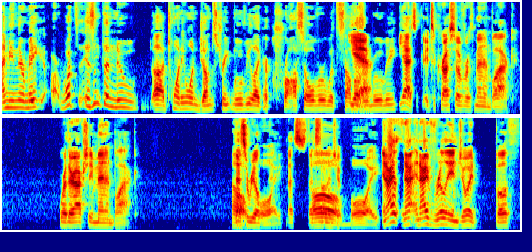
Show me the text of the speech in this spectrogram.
I mean, they're making what's isn't the new uh, Twenty One Jump Street movie like a crossover with some Yeah. other movie? Yeah, it's a, it's a crossover with Men in Black, where they're actually Men in Black. That's oh, a real boy. thing. That's that's not a oh joke. boy. And I, and I and I've really enjoyed both.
